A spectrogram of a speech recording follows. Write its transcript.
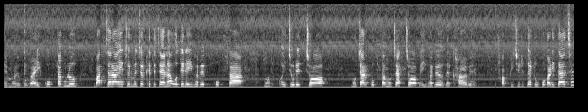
এরমভাবে করব। আর এই কোপ্তাগুলো বাচ্চারা এঁচড় মেচড় খেতে চায় না, ওদের এইভাবে কোপ্তা এঁচড়ের চপ, মোচার কোপ্তা, মোচার চপ, এইভাবে ওদের খাওয়াবেন। সব কিছুরই তো একটা উপকারিতা আছে।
